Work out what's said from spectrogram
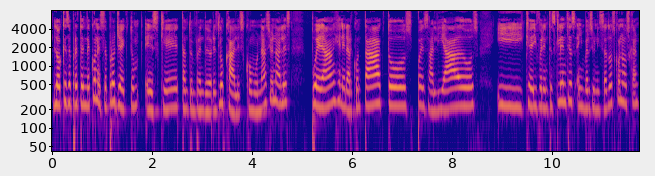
Lo que se pretende con este proyecto es que tanto emprendedores locales como nacionales puedan generar contactos, pues aliados y que diferentes clientes e inversionistas los conozcan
